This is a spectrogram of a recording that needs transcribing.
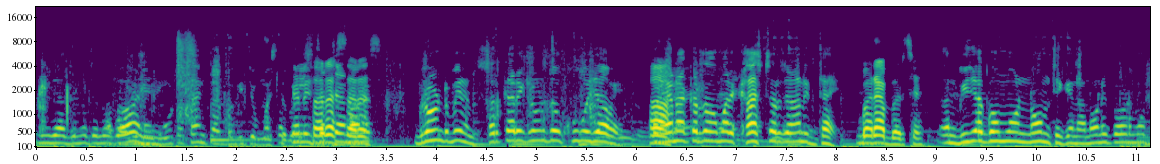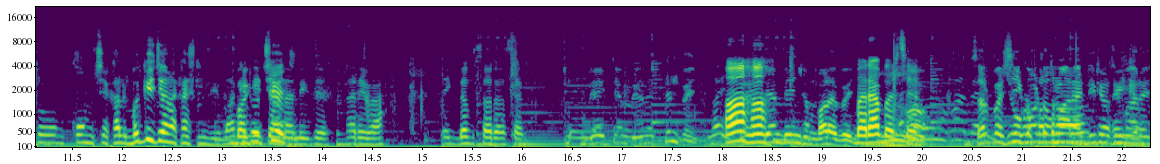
બીજા ગમે તે લોકો આવે ને તો પેલી સરસ ચર્ચા સરસ. ગ્રાઉન્ડ બેન સરકારી ગ્રાઉન્ડ તો ખૂબ જ આવે. પણ એના કરતા અમારી ખાસ ચર્ચા આની જ થાય. બરાબર છે. અને બીજા ગામમાં નોમથી કે ના નોની પાવડમાં તો કોમ છે ખાલી બગીચાના ખાસ લીધે. બાકી તો છે બગીચાના લીધે. અરે વાહ. એકદમ સરસ એમ. હા હા. બરાબર છે. જો કે પતરા દીર્યો થઈ ગયો.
